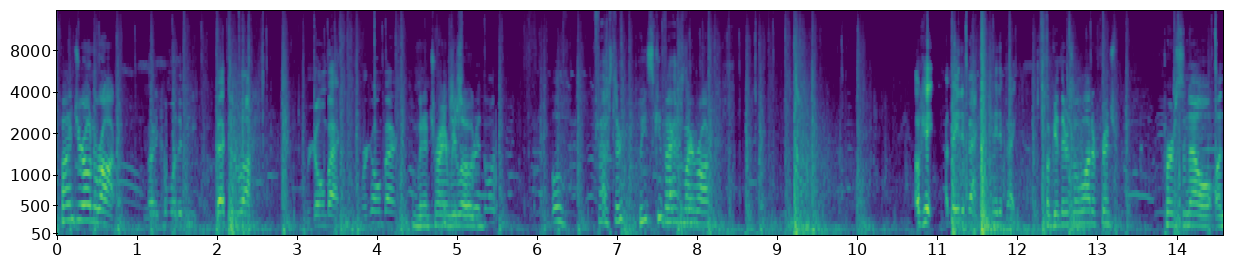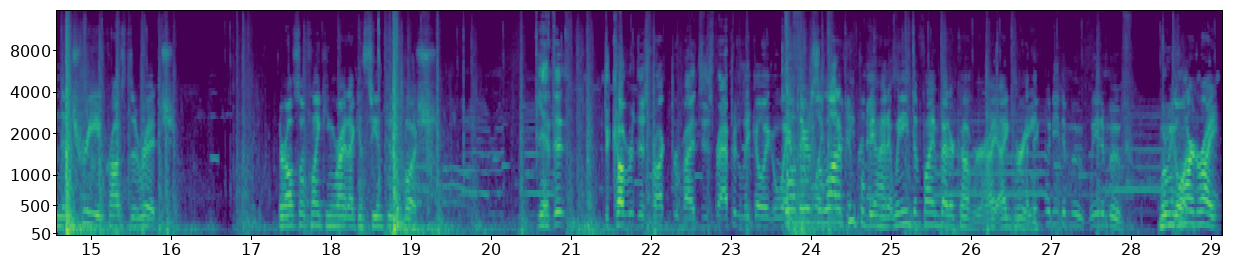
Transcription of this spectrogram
Find your own rock. All right, come on, Impy. Back to the rock. We're going back. We're going back. I'm gonna try and Get reload. Oh, faster. Please get back to my rock. Okay, I made it back. I made it back. Okay, there's a lot of French personnel on the tree across the ridge. They're also flanking right. I can see them through the bush. Yeah, the, the cover this rock provides is rapidly going away. Well, from, there's a lot of people different behind it. We need to find better cover. I, I I agree. think we need to move. We need to move. Where we Moving hard right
